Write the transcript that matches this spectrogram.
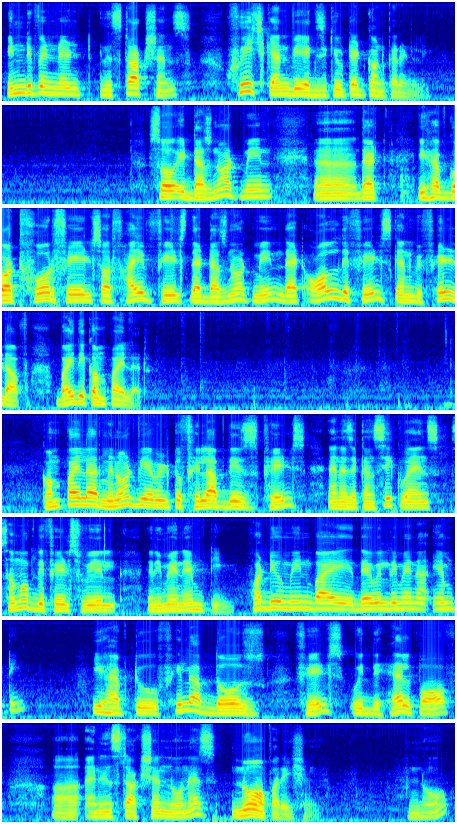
independent instructions which can be executed concurrently. So, it does not mean uh, that you have got 4 fields or 5 fields that does not mean that all the fields can be filled up by the compiler. Compiler may not be able to fill up these fields and as a consequence some of the fields will remain empty. What do you mean by they will remain uh, empty? You have to fill up those fields with the help of uh, an instruction known as no operation no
